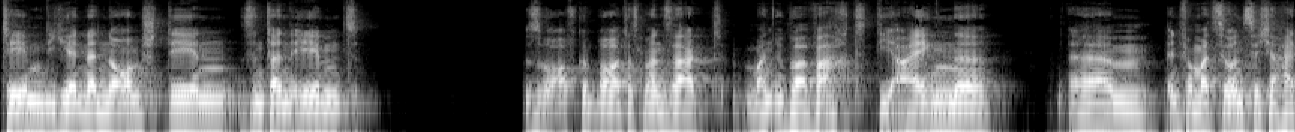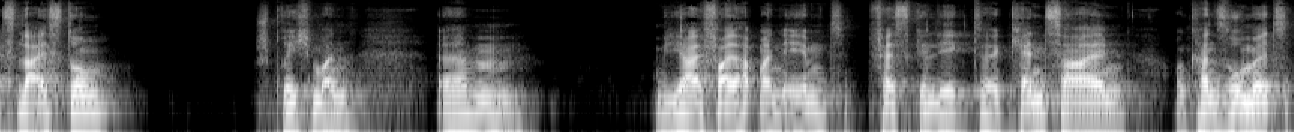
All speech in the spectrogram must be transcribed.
Themen, die hier in der Norm stehen, sind dann eben so aufgebaut, dass man sagt, man überwacht die eigene ähm, Informationssicherheitsleistung, sprich man ähm, im Idealfall hat man eben festgelegte Kennzahlen und kann somit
